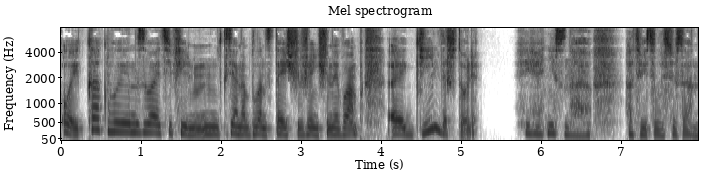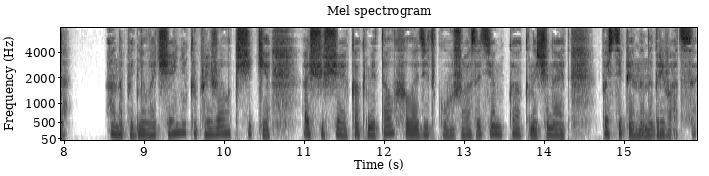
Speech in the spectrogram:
Ой, как вы называете фильм, где она была настоящей женщиной-вамп? Э, Гильда, что ли?» «Я не знаю», — ответила Сюзанна. Она подняла чайник и прижала к щеке, ощущая, как металл холодит кожу, а затем как начинает постепенно нагреваться.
